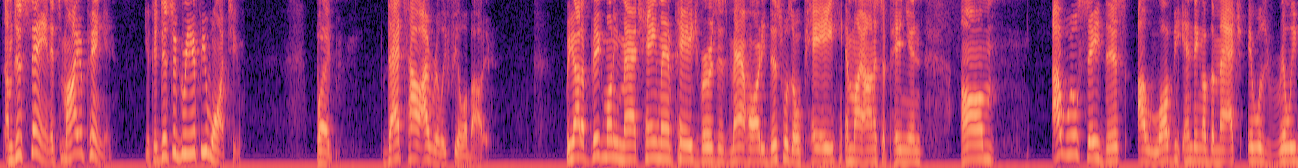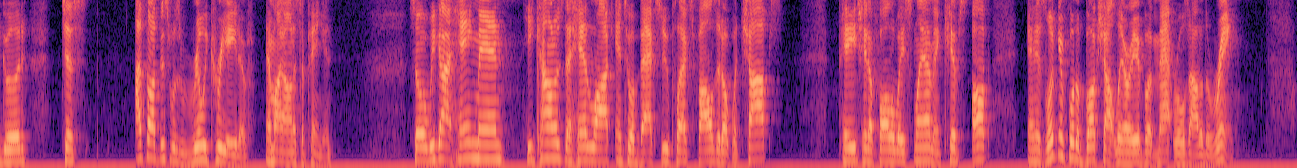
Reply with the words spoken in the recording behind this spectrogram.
I'm just saying, it's my opinion. You could disagree if you want to. But that's how I really feel about it. We got a big money match Hangman Page versus Matt Hardy. This was okay, in my honest opinion. Um, I will say this I love the ending of the match. It was really good. Just I thought this was really creative, in my honest opinion. So we got Hangman. He counters the headlock into a back suplex, follows it up with chops. Page hit a fallaway slam and kips up and is looking for the buckshot lariat, but Matt rolls out of the ring.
